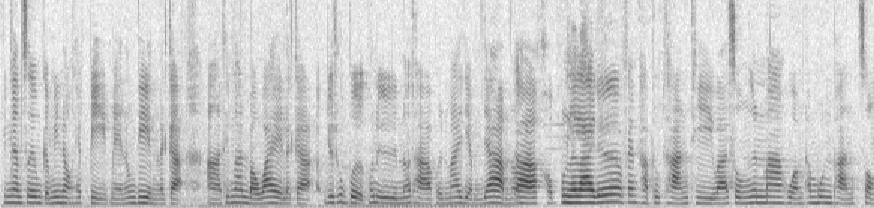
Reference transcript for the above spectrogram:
ทีมงานเสริมก็มีน้องแฮปปี้แม่น้องดีมแล้วก็ทีมงานเบาไหวแล้วก็ยูทูบเบอร์คนอื่นเนาะถ้าเพิ่นมาเยี่ยมย่ามเนาะขอบคุณหลายๆเด้อแฟนคลับทุกท่านทีว่าส่งเงินมาร่วมทำบุญผ่านสอง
